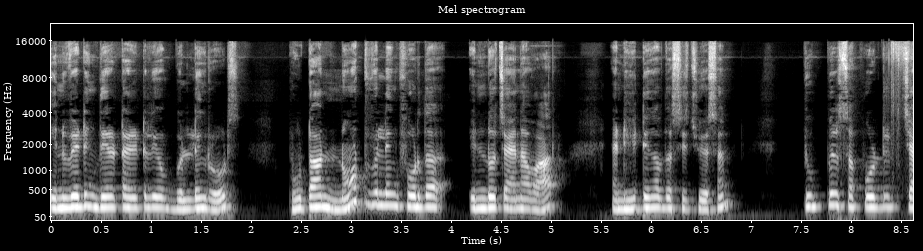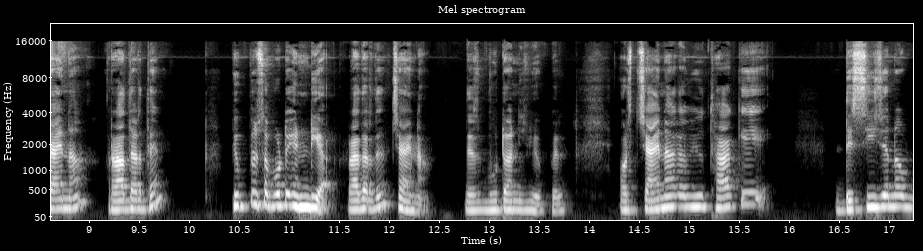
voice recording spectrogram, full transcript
invading their territory of building roads Bhutan not willing for the Indo China war and heating of the situation people supported China rather than people support India rather than China this Bhutan people और चाइना का व्यू था कि decision of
